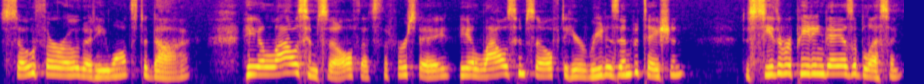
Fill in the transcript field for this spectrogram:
so thorough that he wants to die, he allows himself, that's the first A, he allows himself to hear Rita's invitation to see the repeating day as a blessing.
